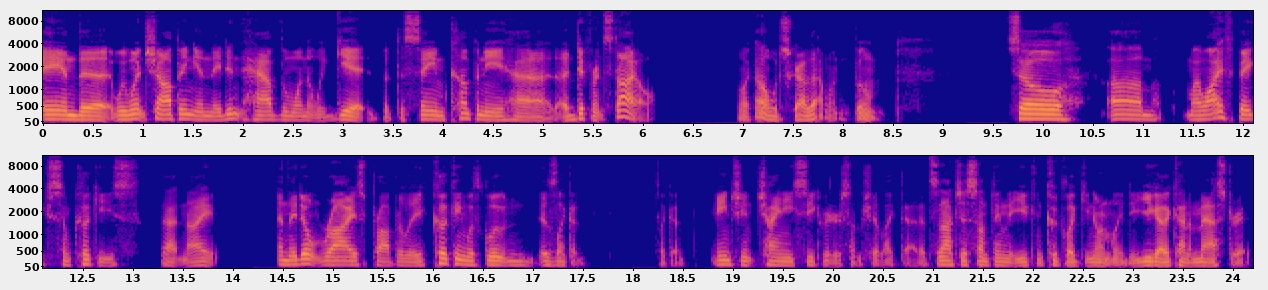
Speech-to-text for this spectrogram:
And the we went shopping and they didn't have the one that we get, but the same company had a different style. I'm like, oh, we'll just grab that one. Boom. So, um, my wife bakes some cookies that night, and they don't rise properly. Cooking with gluten is like a, it's like a ancient Chinese secret or some shit like that. It's not just something that you can cook like you normally do. You got to kind of master it.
